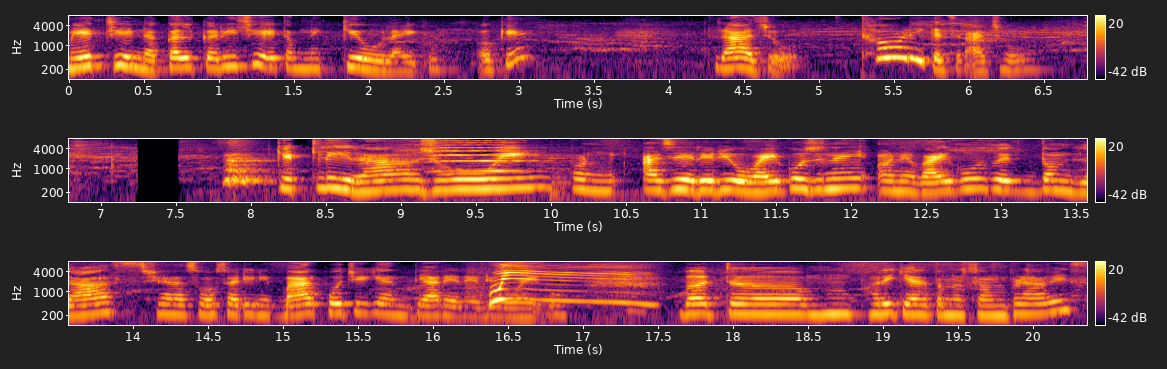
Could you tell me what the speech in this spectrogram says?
મેં જે નકલ કરી છે એ તમને કેવું લાગ્યું, ઓકે? રાહ જુઓ થોડીક જ રાહ જુઓ કેટલી રાહ જોઈ પણ આજે રેડિયો વાગ્યો જ નહીં અને વાગ્યો તો એકદમ લાસ્ટ જ્યારે સોસાયટીની બહાર પહોંચી ગયા ને ત્યારે રેડિયો વાગ્યો. બટ હું ફરી ક્યારે તમને સંભળાવીશ?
